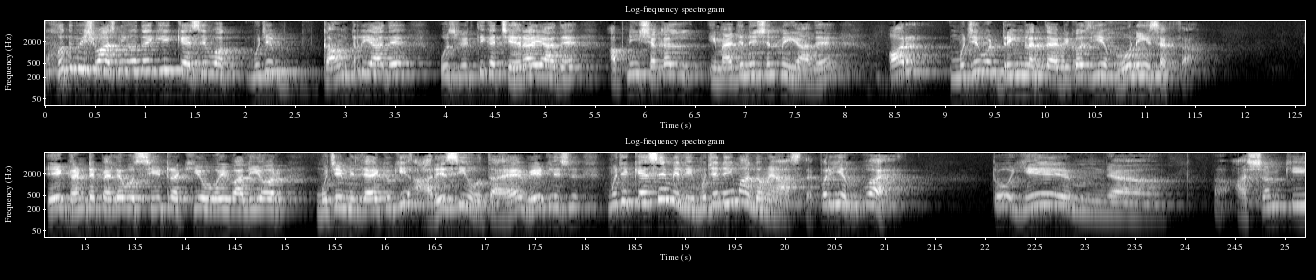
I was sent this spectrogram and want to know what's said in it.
खुद विश्वास नहीं होता कि कैसे वो मुझे काउंटर याद है, उस व्यक्ति का चेहरा याद है, अपनी शक्ल इमेजिनेशन में याद है, और मुझे वो ड्रीम लगता है बिकॉज़ ये हो नहीं सकता। एक घंटे पहले वो सीट रखी हो वही वाली और मुझे मिल जाए, क्योंकि आरएसी होता है वेट लिस्ट मुझे कैसे मिली? मुझे नहीं मालूम है आज तक, पर ये हुआ है। तो ये आश्रम की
